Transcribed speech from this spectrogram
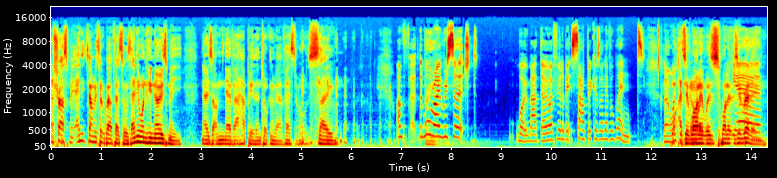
that. trust me, anytime we talk about festivals, anyone who knows me knows that I'm never happier than talking about festivals. So I'm, the more I researched WOMAD, though, I feel a bit sad because I never went. No, What, I as didn't in while it was while it was in Yeah. Reading.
